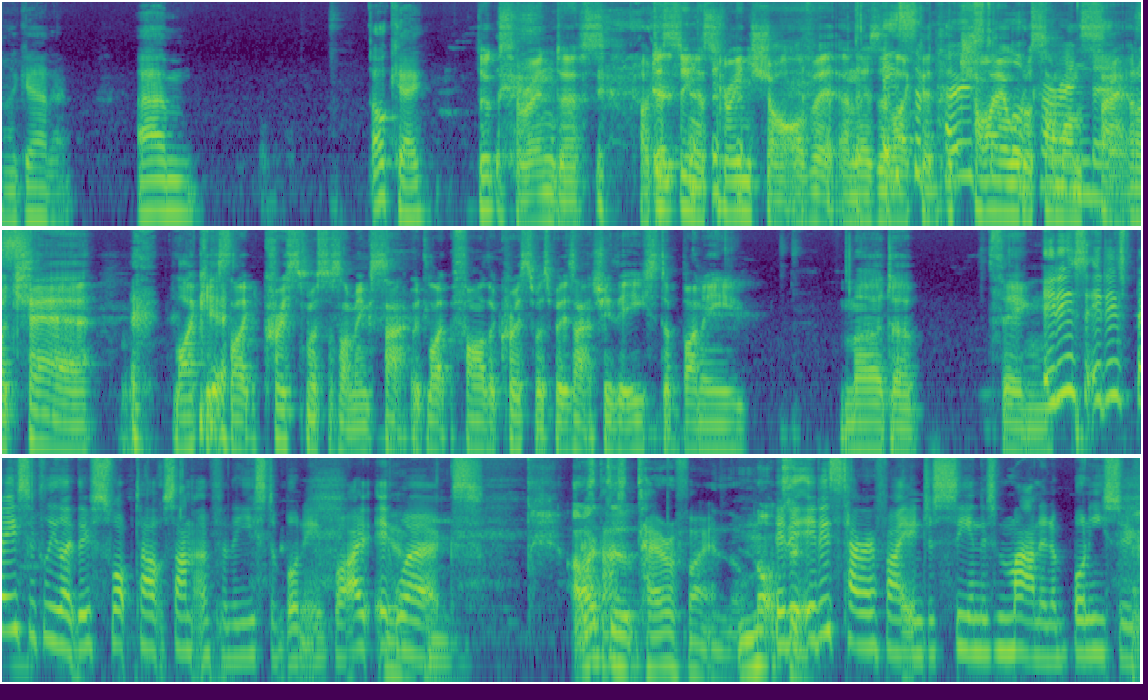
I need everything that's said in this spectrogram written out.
I get it. Um, okay, Looks horrendous. I've just seen a screenshot of it, and there's a, like a, a child or look someone sat on a chair, like it's like Christmas or something, sat with like Father Christmas, but it's actually the Easter Bunny murder thing. it is. It is basically like they've swapped out Santa for the Easter Bunny, but I, it Yeah. works. I like that's to terrifying though. not It, to it is terrifying just seeing this man in a bunny suit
